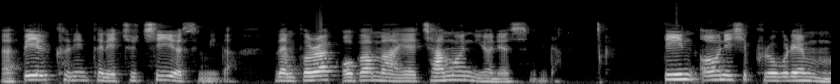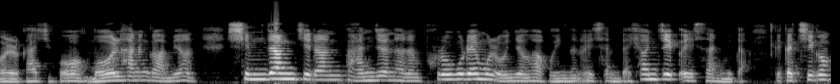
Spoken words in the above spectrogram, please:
어, 빌 클린턴의 주치의였습니다. 그 다음 버락 오바마의 자문위원이었습니다. 딘 어니시 프로그램을 가지고 뭘 하는가 하면 심장질환 반전하는 프로그램을 운영하고 있는 의사입니다. 현직 의사입니다. 그러니까 지금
